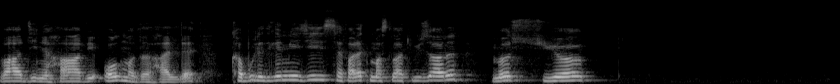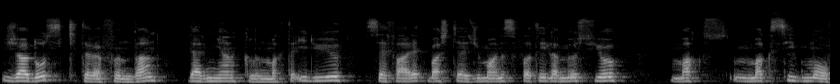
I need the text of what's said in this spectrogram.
vaadine havi olmadığı halde kabul edilemeyeceği sefaret maslahat yüzarı Monsieur Jadoski tarafından dermiyan kılınmakta idüğü sefaret baş tercümanı sıfatıyla Monsieur Max, Maximov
